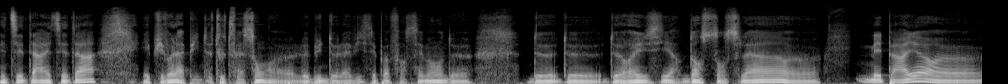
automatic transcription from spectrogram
etc etc. Et puis voilà, puis de toute façon euh, le but de la vie c'est pas forcément de de, de réussir dans ce sens-là, euh, mais par ailleurs euh,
